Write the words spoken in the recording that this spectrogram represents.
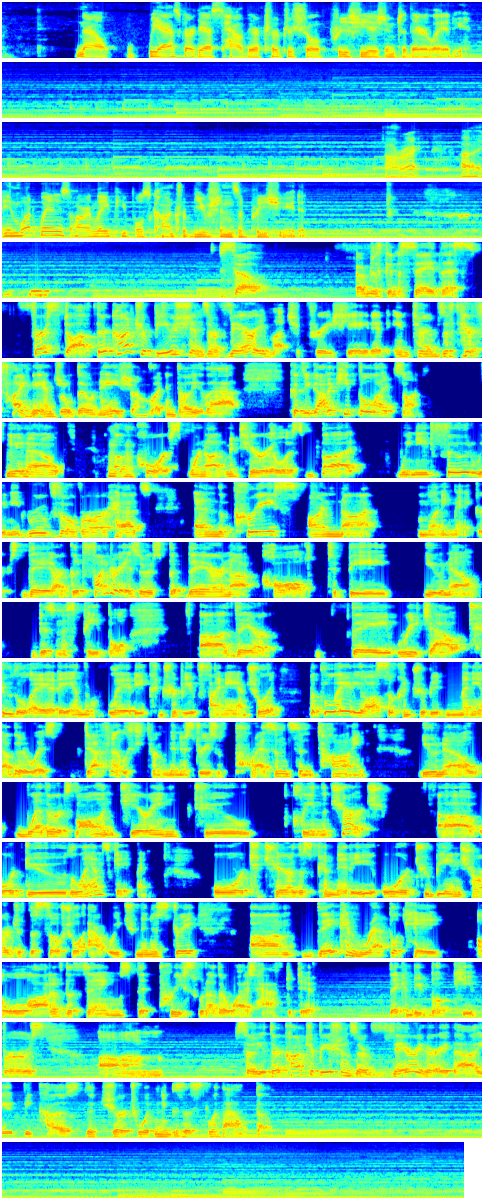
Now, we ask our guests how their churches show appreciation to their laity. All right. Uh, in what ways are lay people's contributions appreciated? So, I'm just going to say this. First off, their contributions are very much appreciated in terms of their financial donations. I can tell you that. Because you got to keep the lights on. You mm-hmm. know, of mm-hmm. course, we're not materialists, but we need food, we need roofs over our heads. And the priests are not moneymakers. They are good fundraisers, but they are not called to be, you know, business people. Uh, they are they reach out to the laity and the laity contribute financially, but the laity also contribute in many other ways, definitely through ministries of presence and time. You know, whether it's volunteering to clean the church uh, or do the landscaping or to chair this committee or to be in charge of the social outreach ministry, um, they can replicate a lot of the things that priests would otherwise have to do. They can be bookkeepers. Um, so their contributions are very, very valued because the church wouldn't exist without them.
